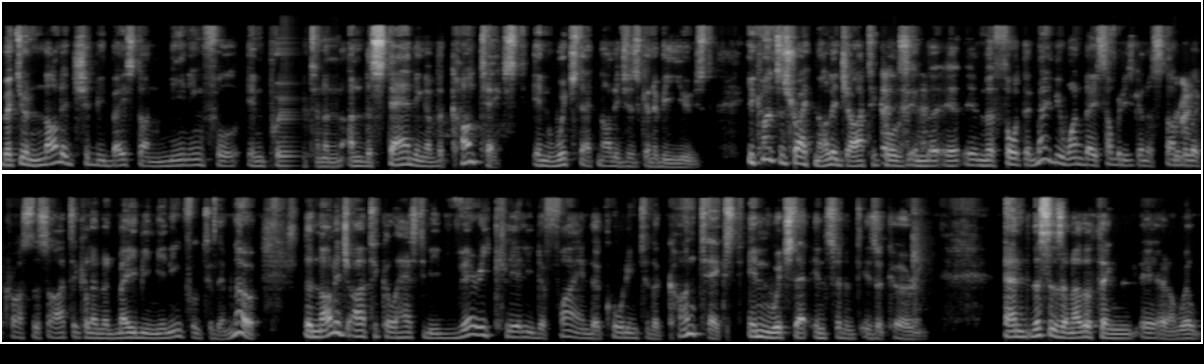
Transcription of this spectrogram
but your knowledge should be based on meaningful input and an understanding of the context in which that knowledge is going to be used. You can't just write knowledge articles in the in the thought that maybe one day somebody's going to stumble right. across this article and it may be meaningful to them. No, the knowledge article has to be very clearly defined according to the context in which that incident is occurring and this is another thing you know well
